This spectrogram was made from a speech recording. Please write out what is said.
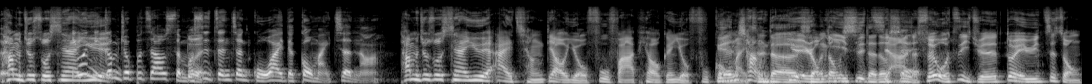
他。他们就说现在，因为你根本就不知道什么是真正国外的购买证啊。他们就说，现在越爱强调有付发票跟有付购买证的，越容易是假的。所以我自己觉得，对于这种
